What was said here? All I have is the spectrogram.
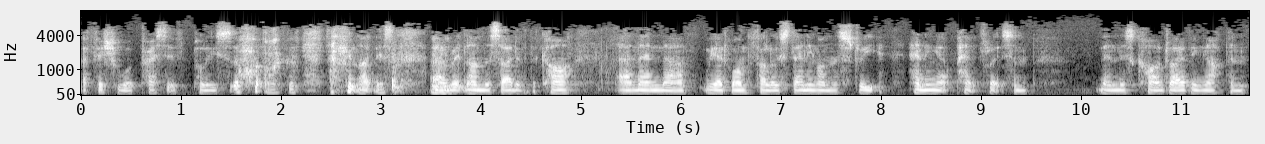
official oppressive police or something like this uh, Mhm. written on the side of the car And then uh, we had one fellow standing on the street handing out pamphlets, and then this car driving up, and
